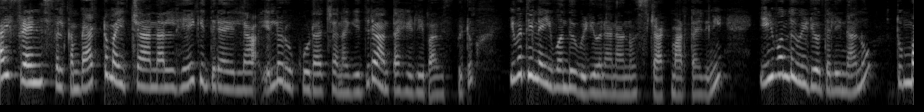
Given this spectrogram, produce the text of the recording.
Hi friends welcome back to my channel ಹೇಗಿದ್ದೀರಾ ಎಲ್ಲ? ಎಲ್ಲರೂ ಕೂಡ ಚೆನ್ನಾಗಿದ್ದೀರಾ ಅಂತ ಹೇಳಿ ಭಾವಿಸ್ಬಿಟ್ಟು ಇವತ್ತಿನ ಈ ಒಂದು ವಿಡಿಯೋನ ನಾನು ಸ್ಟಾರ್ಟ್ ಮಾಡ್ತಾ ಇದ್ದೀನಿ. ಈ ಒಂದು ವಿಡಿಯೋದಲ್ಲಿ ನಾನು ತುಂಬ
